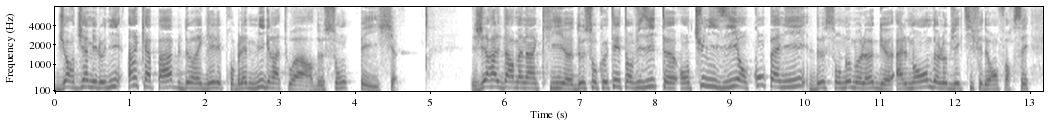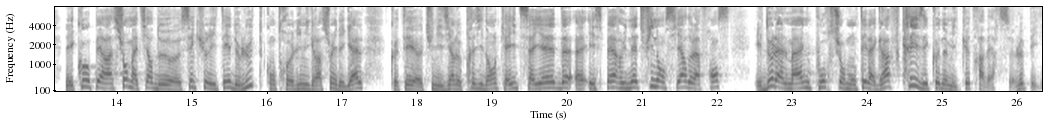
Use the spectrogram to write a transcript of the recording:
Giorgia Meloni incapable de régler les problèmes migratoires de son pays. Gérald Darmanin qui, euh, de son côté, est en visite euh, en Tunisie en compagnie de son homologue allemande. L'objectif est de renforcer les coopérations en matière de euh, sécurité et de lutte contre l'immigration illégale. Côté tunisien, le président Kaïd Sayed espère une aide financière de la France et de l'Allemagne pour surmonter la grave crise économique que traverse le pays.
